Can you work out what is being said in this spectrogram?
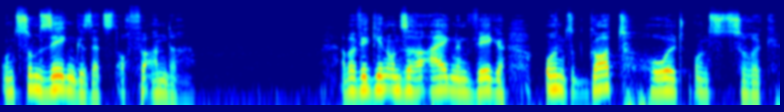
und zum Segen gesetzt, auch für andere. Aber wir gehen unsere eigenen Wege und Gott holt uns zurück.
